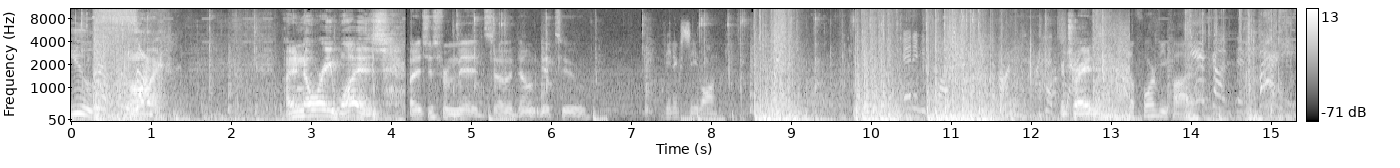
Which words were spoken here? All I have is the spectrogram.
Oh my. I didn't know where he was. But it's just from mid, so don't get too. Phoenix C long. Enemy spotted. Good trade. The 4v5. Here comes the party.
